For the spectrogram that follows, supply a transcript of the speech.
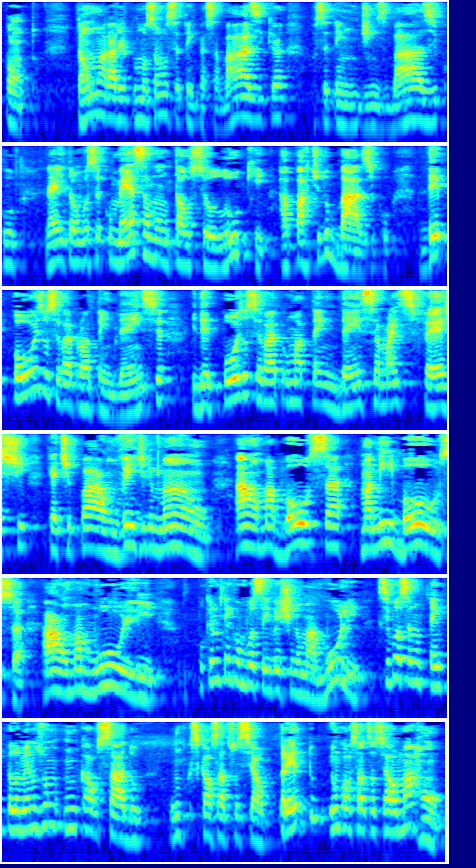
Ponto. Então, numa área de promoção, você tem peça básica, você tem um jeans básico, né? Então, você começa a montar o seu look a partir do básico. Depois você vai para uma tendência e depois você vai para uma tendência mais fast, que é tipo, ah, um verde-limão, ah, uma bolsa, uma mini bolsa, ah, uma mule. Porque não tem como você investir numa mule se você não tem pelo menos um, um calçado, um calçado social preto e um calçado social marrom.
